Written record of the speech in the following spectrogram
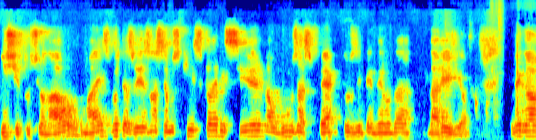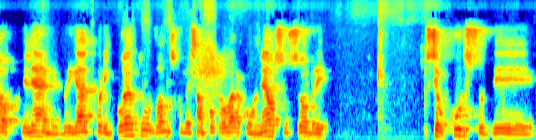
institucional, mas muitas vezes nós temos que esclarecer alguns aspectos dependendo da, da região. Legal, Guilherme, obrigado por enquanto. Vamos conversar um pouco agora com o Nelson sobre o seu curso de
